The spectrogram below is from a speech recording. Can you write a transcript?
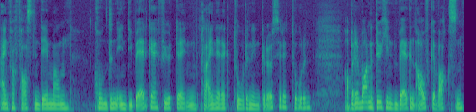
einfach fast, indem man Kunden in die Berge führte, in kleinere Touren, in größere Touren. Aber er war natürlich in den Bergen aufgewachsen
